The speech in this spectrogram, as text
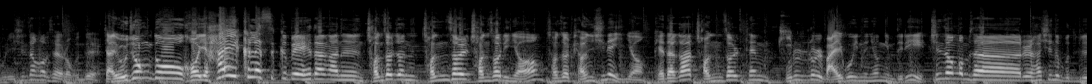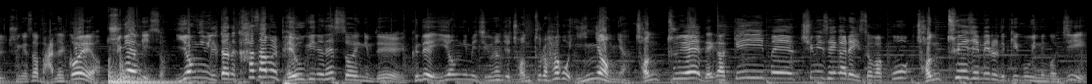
우리 신성검사 여러분들. 자 요정도 거의 하이 클래스급에 해당하는 전설 전, 전설 전설 인형 전설 변신의 인형 게다가 전설템 줄을 말고 있는 형님들이 신성검사를 하시는 분들 중에서 많을 거예요. 중요한 게 있어. 이 형님이 일단은 카삼을 배우기는 했어 형님들. 근데 이 형님이 지금 현재 전투를 하고 있냐 없냐? 전투에 내가 게임의 취미생활에 있어갖고 전투의 재미를 느끼고 있는 건지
